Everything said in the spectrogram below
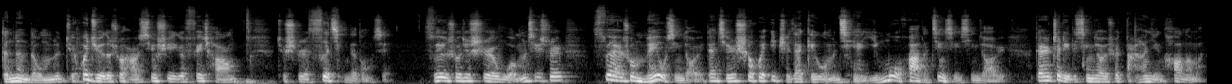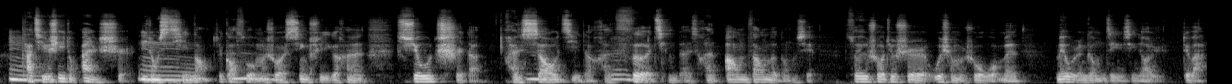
等等的，我们就会觉得说，好像性是一个非常就是色情的东西。所以说，就是我们其实虽然说没有性教育，但其实社会一直在给我们潜移默化的进行性教育。但是这里的性教育是打上引号的嘛？它其实是一种暗示，一种洗脑，就告诉我们说性是一个很羞耻的、很消极的、很色情的、很肮脏的东西。所以说，就是为什么说我们没有人给我们进行性教育，对吧？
